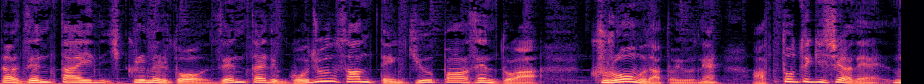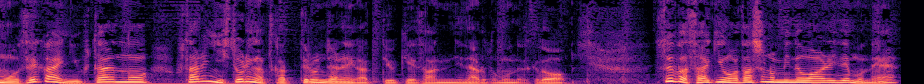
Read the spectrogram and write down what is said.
から全体ひっくるめると全体で53.9%が Chrome だというね、圧倒的シェアで、もう世界に二人の、二人に一人が使ってるんじゃねえかっていう計算になると思うんですけど、そういえば最近私の身の回りでもね、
